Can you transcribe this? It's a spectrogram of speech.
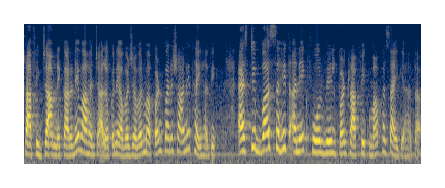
ટ્રાફિક જામને કારણે વાહન ચાલકોને અવરજવરમાં પણ પરેશાની થઈ હતી. એસટી બસ સહિત અનેક ફોર વ્હીલ પણ ટ્રાફિકમાં ફસાઈ ગયા હતા.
